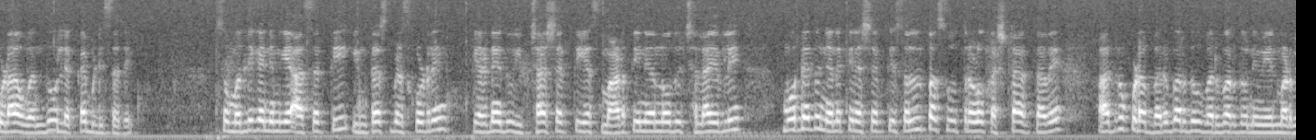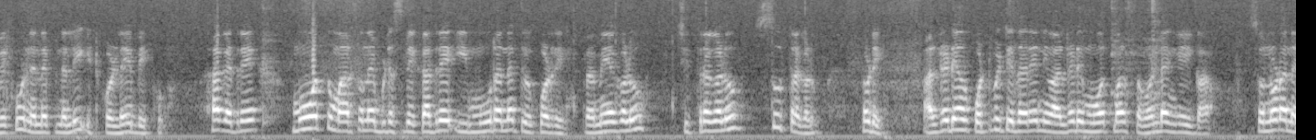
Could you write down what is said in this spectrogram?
ಕೂಡ ಒಂದು ಲೆಕ್ಕ ಬಿಡಿಸದೆ. ಸೊ ಮೊದಲಿಗೆ ನಿಮಗೆ ಆಸಕ್ತಿ ಇಂಟ್ರೆಸ್ಟ್ ಬೆಳೆಸ್ಕೊಡ್ರಿ. ಎರಡನೇದು ಇಚ್ಛಾಶಕ್ತಿ ಎಸ್ ಮಾಡ್ತೀನಿ ಅನ್ನೋದು ಛಲ ಇರಲಿ. ಮೂರನೇದು ನೆನಪಿನ ಶಕ್ತಿ, ಸ್ವಲ್ಪ ಸೂತ್ರಗಳು ಕಷ್ಟ ಆಗ್ತವೆ. ಆದರೂ ಕೂಡ ಬರಬಾರ್ದು ಬರಬಾರ್ದು ನೀವೇನು ಮಾಡಬೇಕು? ನೆನಪಿನಲ್ಲಿ ಇಟ್ಕೊಳ್ಳೇಬೇಕು. ಹಾಗಾದರೆ ಮೂವತ್ತು ಮಾರ್ಕ್ಸನ್ನು ಬಿಡಿಸ್ಬೇಕಾದ್ರೆ ಈ ಮೂರನ್ನು ತಿಳ್ಕೊಳ್ರಿ. ಪ್ರಮೇಯಗಳು, ಚಿತ್ರಗಳು, ಸೂತ್ರಗಳು. ನೋಡಿ ಆಲ್ರೆಡಿ ಅವ್ರು ಕೊಟ್ಬಿಟ್ಟಿದ್ದಾರೆ. ನೀವು ಆಲ್ರೆಡಿ ಮೂವತ್ತು ಮಾರ್ಕ್ಸ್ ತೊಗೊಂಡಂಗೆ ಈಗ. ಸೊ ನೋಡೋಣ,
